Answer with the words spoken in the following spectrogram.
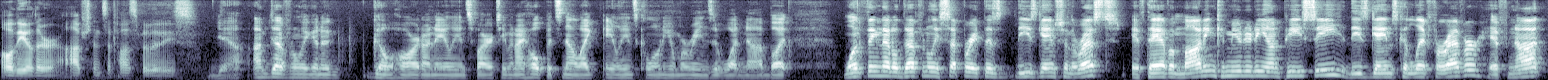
all the other options and possibilities. Yeah, I'm definitely gonna go hard on Aliens Fire Team, and I hope it's not like Aliens Colonial Marines and whatnot. But one thing that'll definitely separate this these games from the rest, if they have a modding community on PC, these games could live forever. If not,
